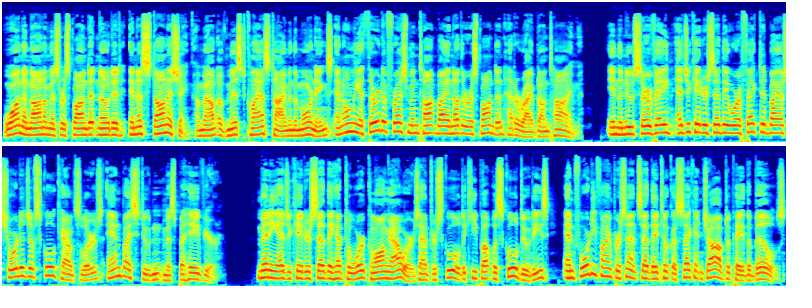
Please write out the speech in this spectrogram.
One anonymous respondent noted an astonishing amount of missed class time in the mornings, and only a third of freshmen taught by another respondent had arrived on time. In the new survey, educators said they were affected by a shortage of school counselors and by student misbehavior. Many educators said they had to work long hours after school to keep up with school duties, and 45% said they took a second job to pay the bills.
